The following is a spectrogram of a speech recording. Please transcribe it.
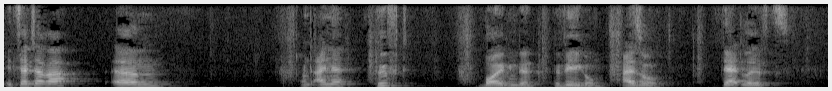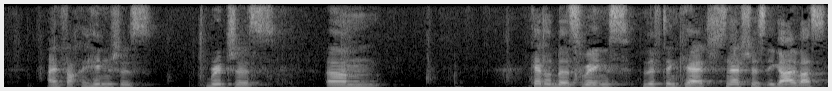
etc. Ähm, und eine Hüft- beugende Bewegung. Also Deadlifts, einfache Hinges, Bridges, ähm, Kettlebell Swings, Lift and Catch, Snatches, egal was.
